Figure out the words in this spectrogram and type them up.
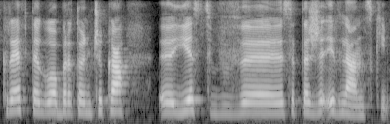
krew tego Bretończyka y, jest w seterze irlandzkim.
